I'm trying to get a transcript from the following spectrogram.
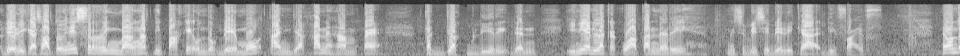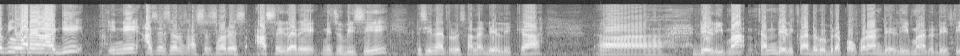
Delica 1 ini sering banget dipakai untuk demo tanjakan yang sampai tegak berdiri dan ini adalah kekuatan dari Mitsubishi Delica D5. Nah untuk keluarnya lagi ini aksesoris-aksesoris asli dari Mitsubishi. Di sini ada tulisannya Delica uh, D5 karena Delica ada beberapa ukuran D5 ada D3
